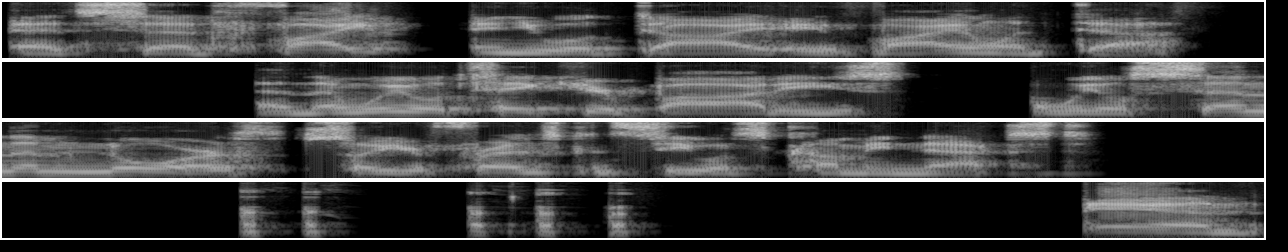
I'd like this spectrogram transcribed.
it said, fight and you will die a violent death. And then we will take your bodies and we will send them north so your friends can see what's coming next. and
